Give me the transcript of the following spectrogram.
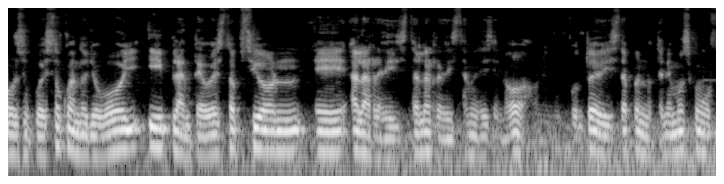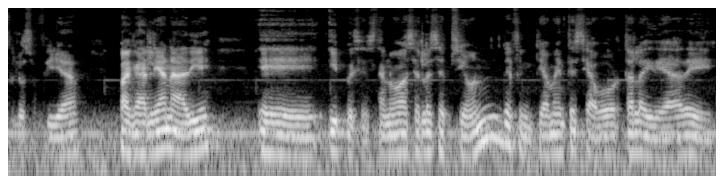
Por supuesto, cuando yo voy y planteo esta opción eh, a la revista, la revista me dice, no, bajo ningún punto de vista, pues no tenemos como filosofía pagarle a nadie. Eh, y pues esta no va a ser la excepción. Definitivamente se aborta la idea de,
